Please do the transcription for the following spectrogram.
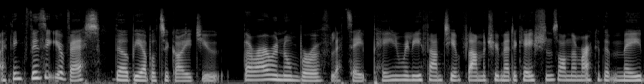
I think visit your vet; they'll be able to guide you. There are a number of, let's say, pain relief anti-inflammatory medications on the market that may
